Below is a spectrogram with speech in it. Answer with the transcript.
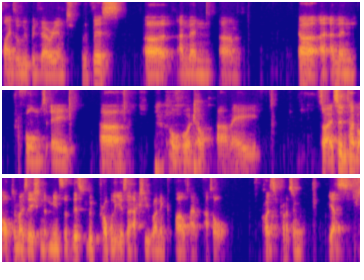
finds a loop invariant with this, uh, and then um, uh, and then performs a um, or, or um, a sorry a certain type of optimization that means that this loop probably isn't actually running compile time at all. Quite surprising. Yes.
